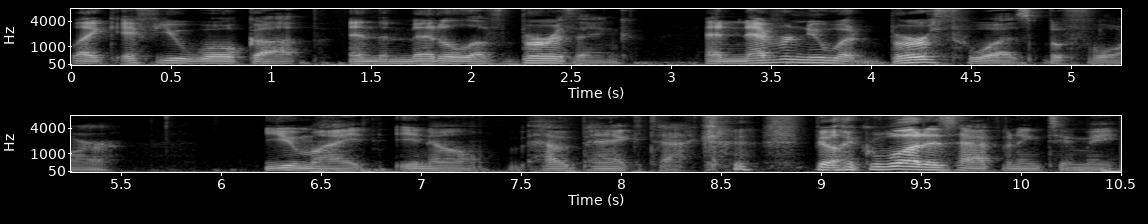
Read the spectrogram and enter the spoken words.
Like if you woke up in the middle of birthing and never knew what birth was before, you might, you know, have a panic attack. be like, what is happening to me?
